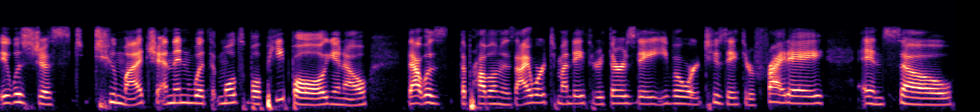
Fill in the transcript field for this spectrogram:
it was just too much. And then with multiple people, you know, that was the problem is I worked Monday through Thursday, Eva worked Tuesday through Friday. And so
